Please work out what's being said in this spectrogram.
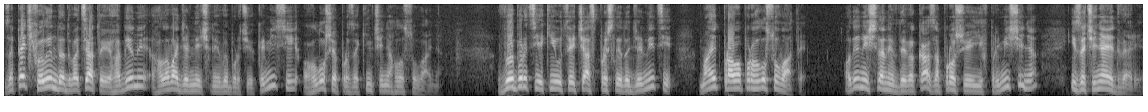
За 5 хвилин до 20-ї години голова дільничної виборчої комісії оголошує про закінчення голосування. Виборці, які у цей час прийшли до дільниці, мають право проголосувати. Один із членів ДВК запрошує їх в приміщення і зачиняє двері.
